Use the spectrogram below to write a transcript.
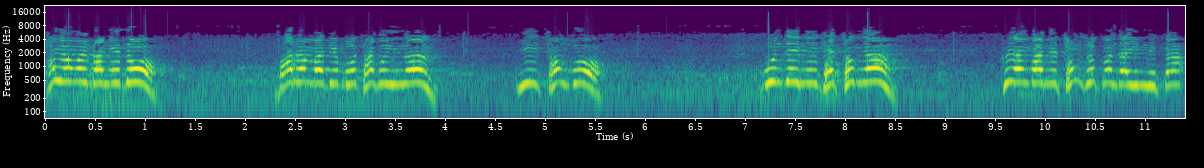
허용을 당해도 말 한마디 못하고 있는 이 정부 문재인 대통령 그 양반이 통수권자입니까?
